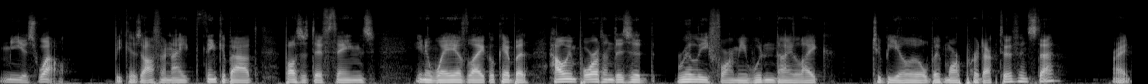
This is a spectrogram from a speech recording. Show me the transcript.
me as well because often I think about positive things in a way of like, okay, but how important is it really for me? Wouldn't I like to be a little bit more productive instead? Right?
